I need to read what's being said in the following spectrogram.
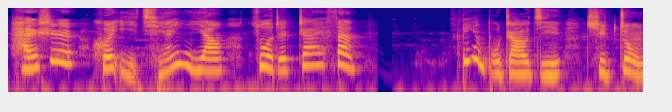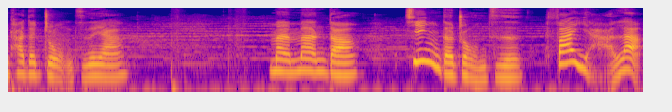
还是和以前一样做着斋饭，并不着急去种它的种子呀。慢慢的，静的种子发芽了。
